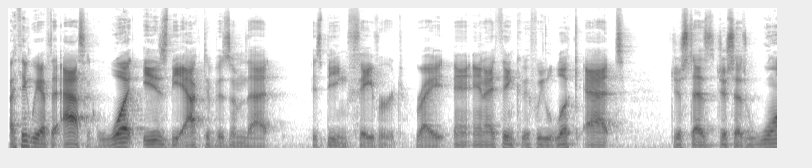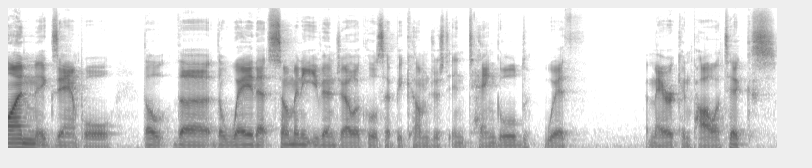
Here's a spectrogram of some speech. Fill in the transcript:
I think we have to ask like what is the activism that is being favored, right? And, and I think if we look at just as just as one example, the the the way that so many evangelicals have become just entangled with American politics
